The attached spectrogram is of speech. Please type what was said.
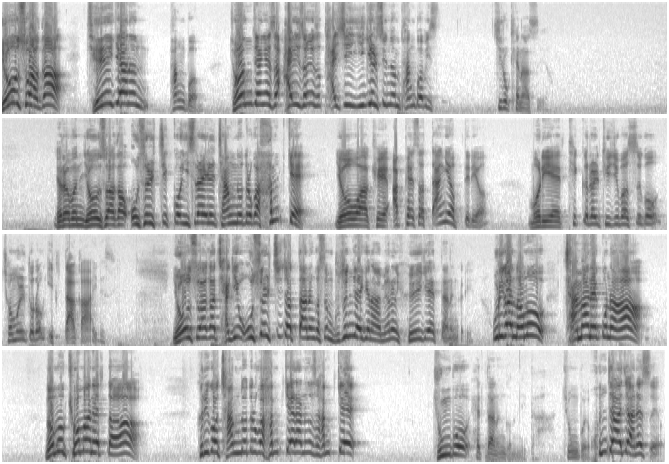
여수아가 재기하는 방법, 전쟁에서 아이성에서 다시 이길 수 있는 방법이 기록해 놨어요. 여러분 여호수아가 옷을 찢고 이스라엘 장로들과 함께 여호와 교회 앞에서 땅에 엎드려 머리에 티끌을 뒤집어 쓰고 저물도록 있다가 이랬어요. 여호수아가 자기 옷을 찢었다는 것은 무슨 얘기나 하면 회개했다는 거예요. 우리가 너무 자만했구나. 너무 교만했다. 그리고 장로들과 함께라는 것은 함께 중보했다는 겁니다. 중보. 혼자 하지 않았어요.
